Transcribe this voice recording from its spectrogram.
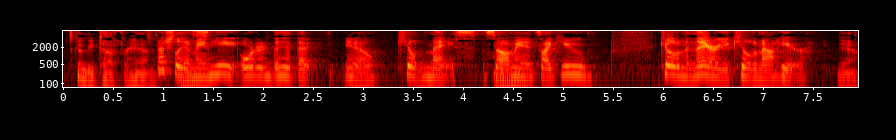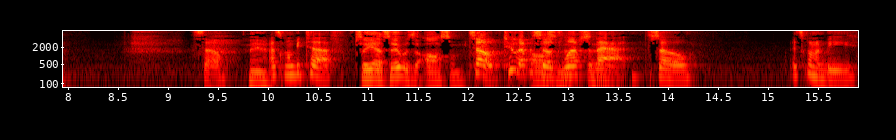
it's gonna be tough for him. Especially, I mean, he ordered the hit that you know killed Mace. So I mean, it's like you killed him in there, you killed him out here. Yeah. So Man. that's going to be tough. So yeah, so it was awesome. So two episodes Awesome left episode. of that. So it's going to be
